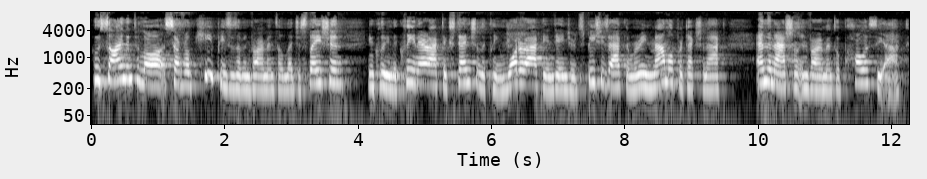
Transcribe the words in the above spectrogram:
who signed into law several key pieces of environmental legislation, including the Clean Air Act extension, the Clean Water Act, the Endangered Species Act, the Marine Mammal Protection Act, and the National Environmental Policy Act.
